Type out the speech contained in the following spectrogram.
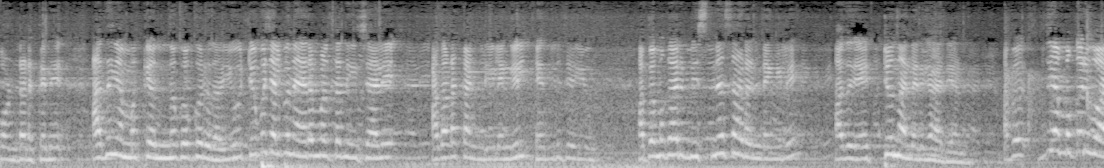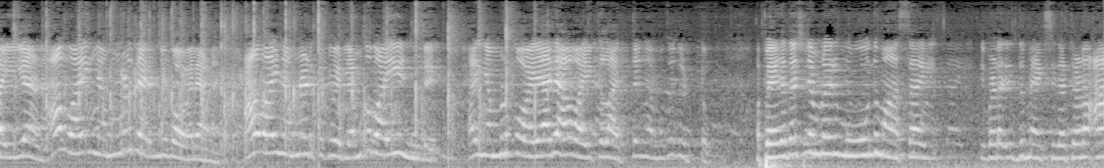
കൊണ്ടെടുക്കൽ അത് നമുക്ക് എന്നൊക്കെ ഒരു ഇതാണ് യൂട്യൂബ് ചിലപ്പോൾ നേരം വെളുത്ത നീച്ചാൽ അതവിടെ കണ്ടില്ലെങ്കിൽ എന്ത് ചെയ്യും? അപ്പൊ നമുക്ക് ഒരു ബിസിനസ് അവിടെ ഉണ്ടെങ്കിൽ അത് ഏറ്റവും നല്ലൊരു കാര്യമാണ്. അപ്പൊ ഇത് നമുക്കൊരു വഴിയാണ്. ആ വഴി നമ്മൾ തിരഞ്ഞു പോകലാണ് ആ വഴി നമ്മുടെ അടുത്തേക്ക് വരില്ല. നമുക്ക് വഴി ഉണ്ട് അത് നമ്മൾ പോയാൽ ആ വഴിക്കുള്ള അറ്റം നമുക്ക് കിട്ടും. അപ്പൊ ഏകദേശം നമ്മളൊരു മൂന്ന് മാസമായി ഇവിടെ ഇത് മാക്സി കച്ചവടം ആ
